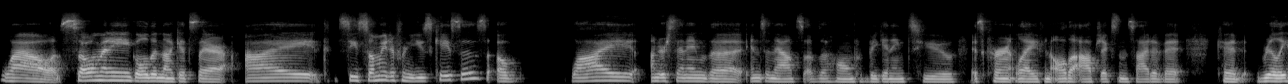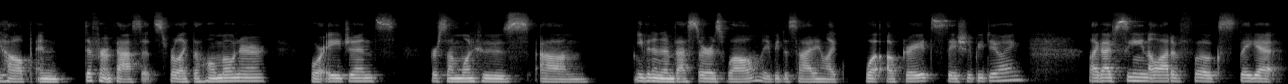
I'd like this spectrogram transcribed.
Wow, so many golden nuggets there. I see so many different use cases of why understanding the ins and outs of the home from beginning to its current life and all the objects inside of it could really help in different facets for like the homeowner, for agents, for someone who's um, even an investor as well, maybe deciding like what upgrades they should be doing. Like I've seen a lot of folks, they get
